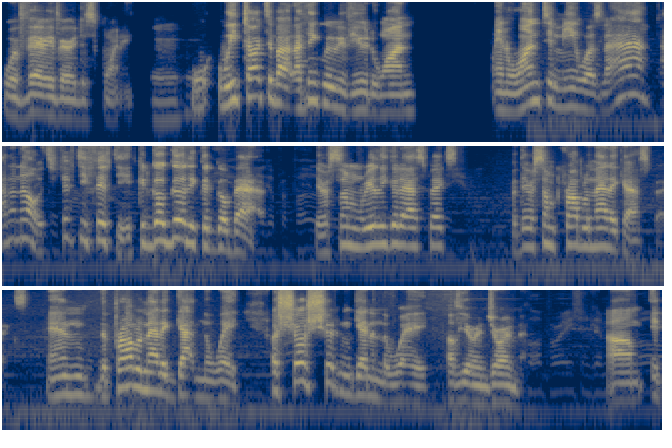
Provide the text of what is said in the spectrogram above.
were very, very disappointing. Mhm. We talked about, I think we reviewed one, and one to me was like, ah, I don't know, it's 50 50. It could go good, it could go bad. There are some really good aspects, but there are some problematic aspects. And the problematic got in the way. A show shouldn't get in the way of your enjoyment. Um, it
